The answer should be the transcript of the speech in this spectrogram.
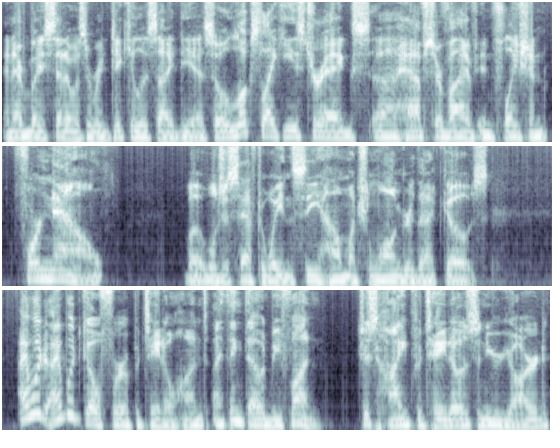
and everybody said it was a ridiculous idea. So it looks like Easter eggs uh, have survived inflation for now, but we'll just have to wait and see how much longer that goes. I would I would go for a potato hunt. I think that would be fun. Just hide potatoes in your yard.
